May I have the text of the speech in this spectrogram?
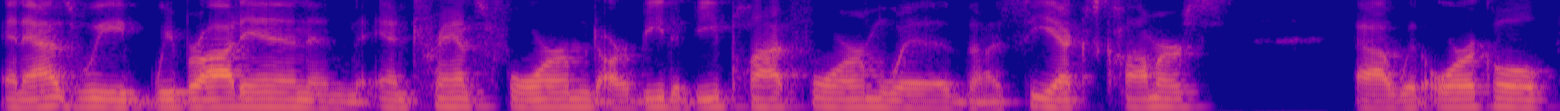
And as we we brought in and and transformed our B2B platform with uh, CX Commerce, uh, with Oracle,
